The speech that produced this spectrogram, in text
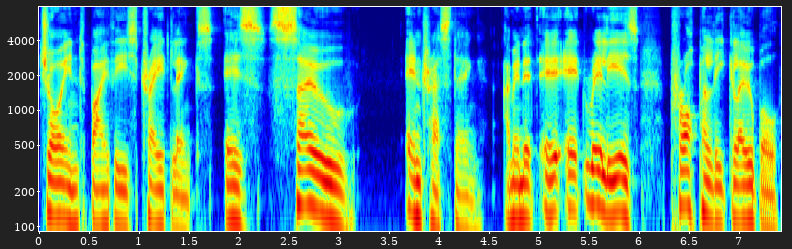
joined by these trade links is so interesting I mean, it, it, it really is properly global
